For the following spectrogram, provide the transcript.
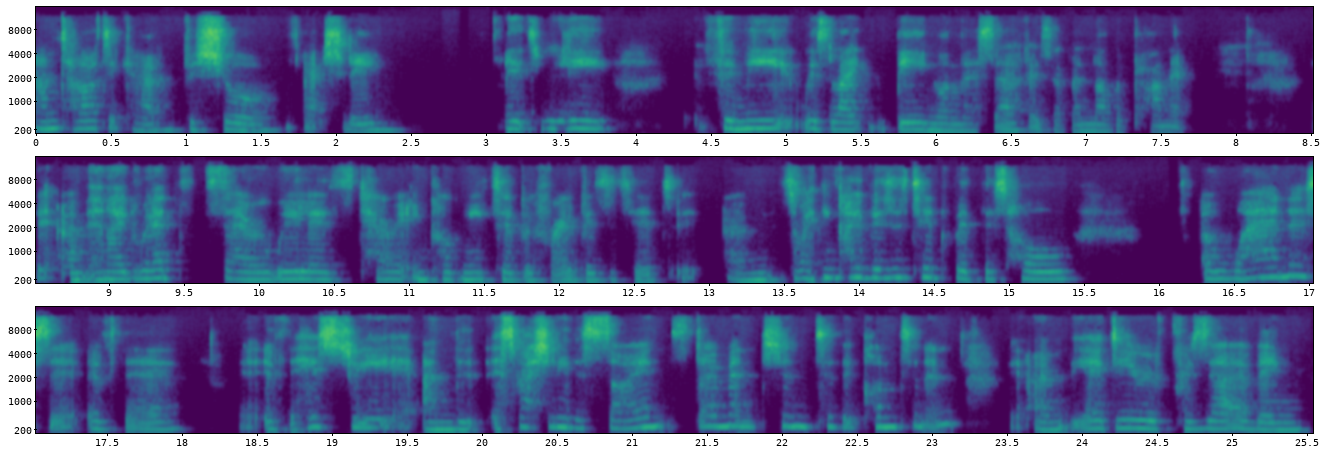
Antarctica, for sure, actually. It's really, for me, it was like being on the surface of another planet. Um, and I'd read Sara Wheeler's Terra Incognita before I visited. Um, so I think I visited with this whole awareness of the of the history and the, especially the science dimension to the continent. Um, the idea of preserving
